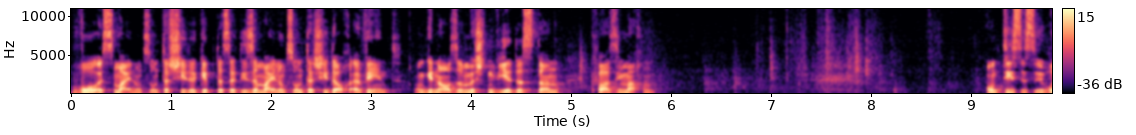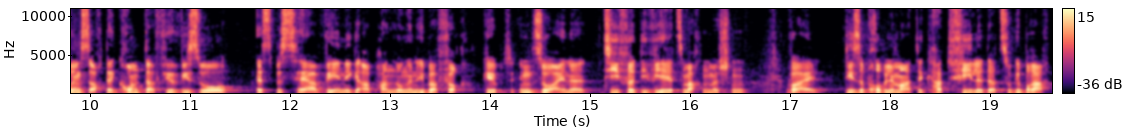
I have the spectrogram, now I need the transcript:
wo es Meinungsunterschiede gibt, dass er diese Meinungsunterschiede auch erwähnt. Und genauso möchten wir das dann quasi machen. Und dies ist übrigens auch der Grund dafür, wieso es bisher wenige Abhandlungen über Fiqh gibt, in so einer Tiefe, die wir jetzt machen möchten. Weil diese Problematik hat viele dazu gebracht,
